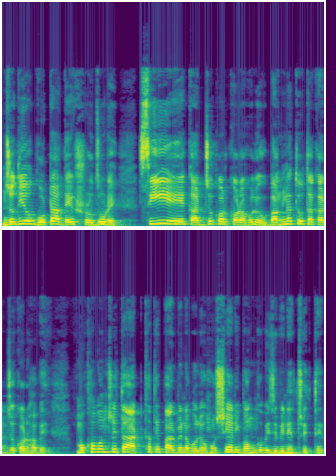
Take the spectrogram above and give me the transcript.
যদিও গোটা দেশ জুড়ে সিএএ কার্যকর করা হলেও বাংলাতেও তা কার্যকর হবে। মুখ্যমন্ত্রী তা আটকাতে পারবে না বলেও হুঁশিয়ারি বঙ্গ বিজেপি নেতৃত্বের।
